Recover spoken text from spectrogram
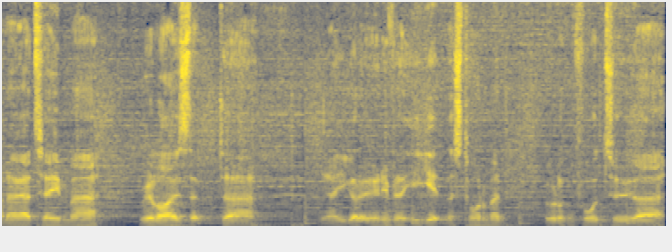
I know our team uh, realise that uh, you know you got to earn everything you get in this tournament. We're looking forward to uh,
